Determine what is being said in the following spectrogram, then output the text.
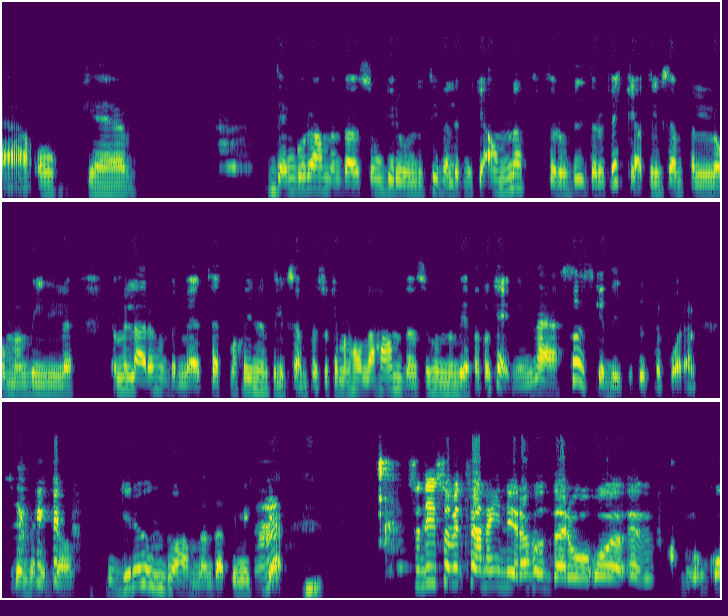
Eh, och eh, den går att använda som grund till väldigt mycket annat för att vidareutveckla. Till exempel om man vill ja, men lära hunden med tvättmaskinen till exempel så kan man hålla handen så hunden vet att okej, okay, min näsa ska dit och titta på den. Så det är en väldigt bra grund att använda till mycket. Så ni som vill träna in era hundar och, och, och, och gå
